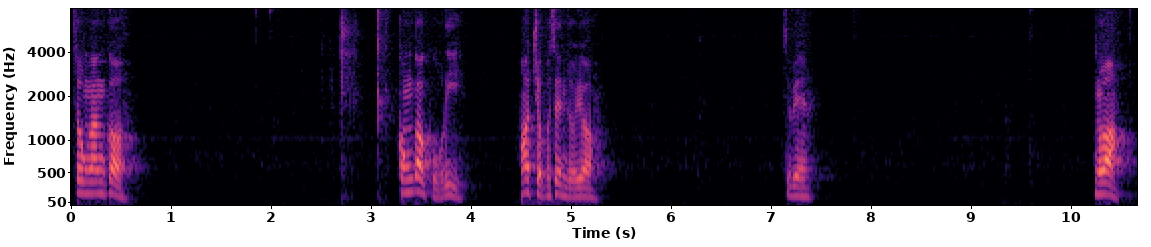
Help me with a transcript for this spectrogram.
中钢构公告鼓励，好九 percent 左右，这边，好不好？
